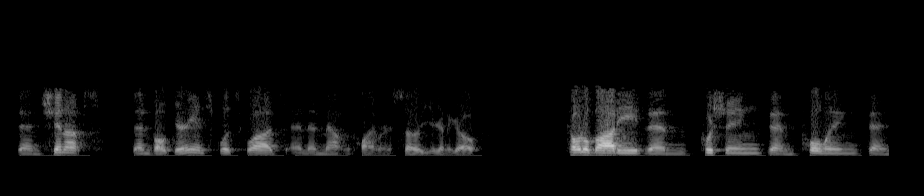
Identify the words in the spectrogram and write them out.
then chin-ups, then Bulgarian split squats, and then mountain climbers. So you're going to go total body, then pushing, then pulling, then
